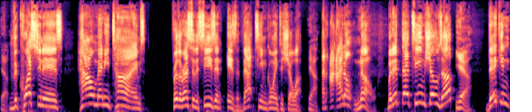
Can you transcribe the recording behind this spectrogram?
Yeah. The question is, how many times for the rest of the season is that team going to show up? Yeah. And I, I don't know. But if that team shows up, Yeah. they can.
